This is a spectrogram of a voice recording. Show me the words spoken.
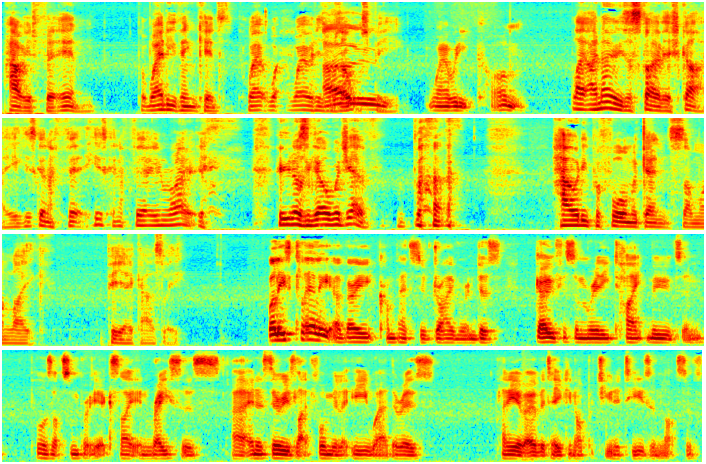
how he'd fit in, but where do you think he'd where where, where would his results Oh. be? Where would he come? Like I know he's a stylish guy. He's gonna fit. He's gonna fit in right. Who doesn't get on with Jev? But how would he perform against someone like Pierre Gasly? Well, he's clearly a very competitive driver and does go for some really tight moves and pulls off some pretty exciting races uh, in a series like Formula E, where there is plenty of overtaking opportunities and lots of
